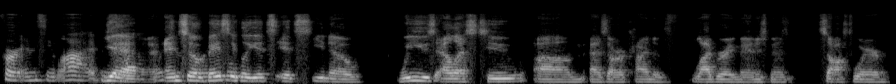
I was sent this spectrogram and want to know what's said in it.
for NC Live. as well, Yeah, and so really cool. basically it's, it's, you know, we use LS2 um, as our kind of library management software.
